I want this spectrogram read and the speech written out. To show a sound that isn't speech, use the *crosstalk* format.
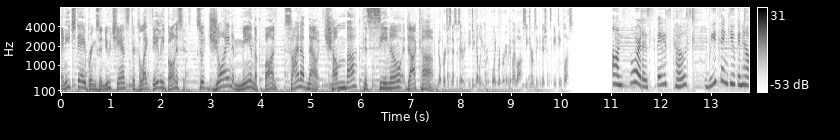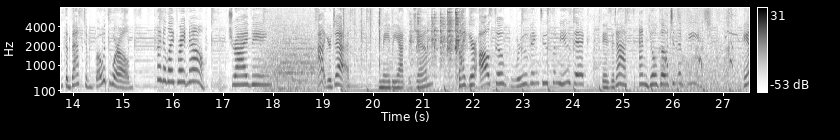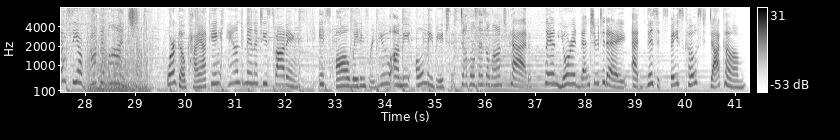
And each day brings a new chance to collect daily bonuses. So join me in the fun. Sign up now at chumbacasino.com. No purchase necessary. VGW Group. Void were prohibited by law. See terms and conditions. 18 plus. On Florida's Space Coast, we think you can have the best of both worlds. Kind of like right now. Driving, at your desk, maybe at the gym, but you're also grooving to some music. Visit us and you'll go to the beach and see a rocket launch or go kayaking and manatee spotting. It's all waiting for you on the only beach that doubles as a launch pad. Plan your adventure today at visitspacecoast.com.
